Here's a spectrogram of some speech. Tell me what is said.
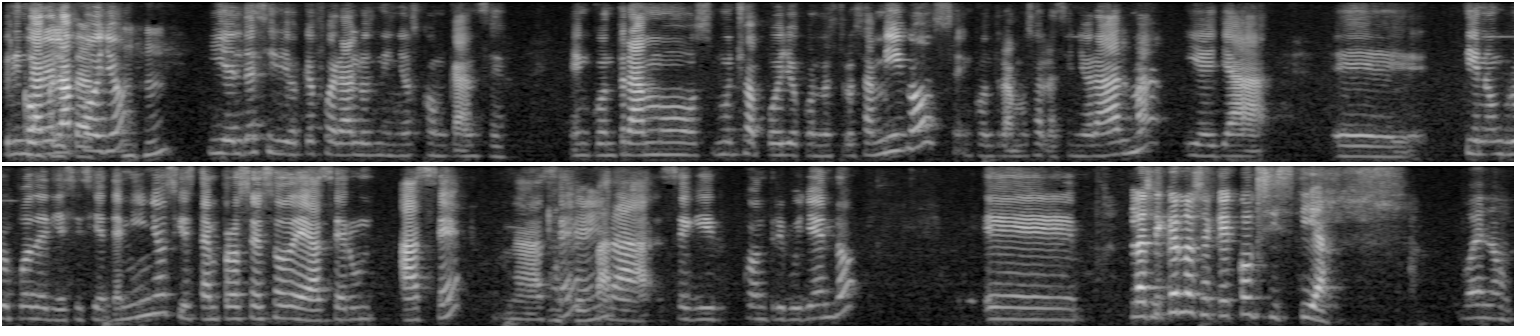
brindar el apoyo y él decidió que fuera a los niños con cáncer. Encontramos mucho apoyo con nuestros amigos, encontramos a la señora Alma y ella eh, tiene un grupo de 17 niños y está en proceso de hacer un AC, una AC para seguir contribuyendo. Eh, Platícanos en qué consistía. Bueno,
